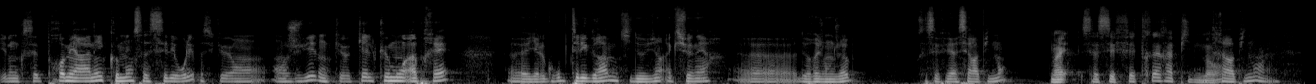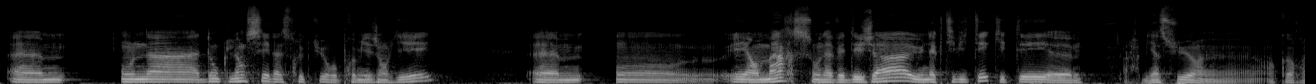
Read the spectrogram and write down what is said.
Et donc cette première année, comment ça s'est déroulé? Parce qu'en en juillet, donc quelques mois après, il y a le groupe Telegram qui devient actionnaire de Région de Job. Ça s'est fait assez rapidement, Ouais, ça s'est fait très rapidement. très rapidement. ouais. Euh, on a donc lancé la structure au 1er janvier. Euh, on- et en mars, on avait déjà une activité qui était, euh, alors bien sûr, encore,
